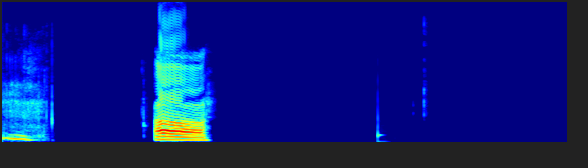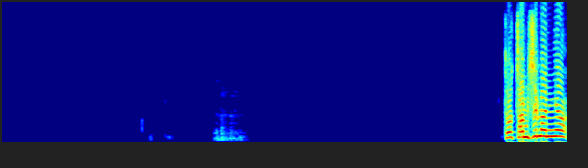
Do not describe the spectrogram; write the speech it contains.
음. 어, 저 잠시만요.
